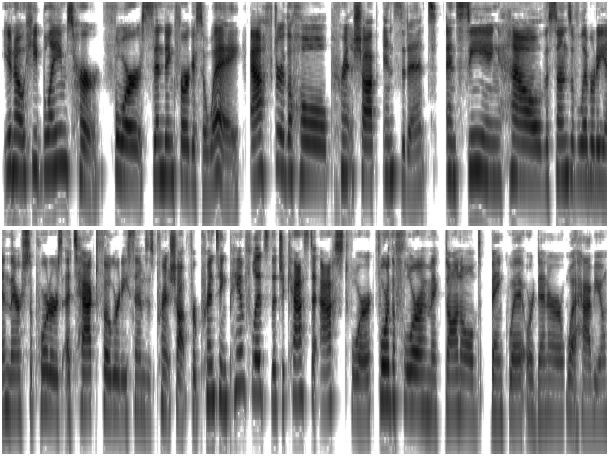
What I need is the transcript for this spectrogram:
You know, he blames her for sending Fergus away after the whole print shop incident and seeing how the Sons of Liberty and their supporters attacked Fogarty Simms' print shop for printing pamphlets that Jocasta asked for for the Flora MacDonald banquet banquet or dinner or what have you.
